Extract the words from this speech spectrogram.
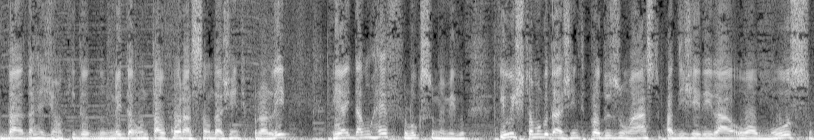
da, da região aqui, do, do meio da onde está o coração da gente por ali. E aí dá um refluxo, meu amigo. E o estômago da gente produz um ácido para digerir lá o almoço.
